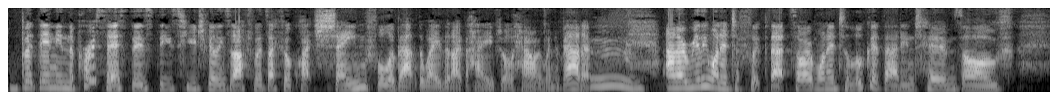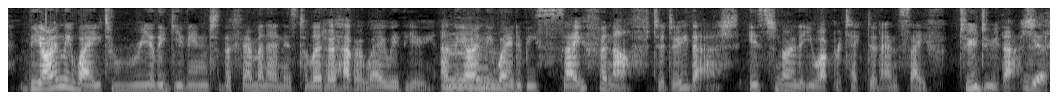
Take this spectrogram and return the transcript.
But then in the process, there's these huge feelings afterwards I feel quite shameful about the way that I behaved or how I went about it. Mm. And I really wanted to flip that. So I wanted to look at that in terms of the only way to really give in to the feminine is to let her have her way with you. And the only mm. way to be safe enough to do that is to know that you are protected and safe to do that. Yes.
